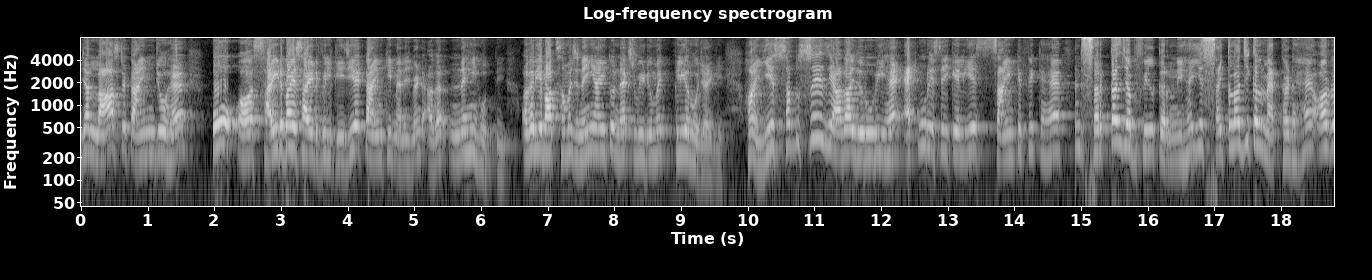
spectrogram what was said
या लास्ट टाइम जो है वो साइड बाय साइड फिल कीजिए टाइम की मैनेजमेंट अगर नहीं होती। अगर ये बात समझ नहीं आई तो नेक्स्ट वीडियो में क्लियर हो जाएगी। हाँ ये सबसे ज़्यादा ज़रूरी है एक्यूरेसी के लिए साइंटिफिक है। एंड सर्कल जब फिल करने हैं, ये साइकोलॉजिकल मेथड है और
